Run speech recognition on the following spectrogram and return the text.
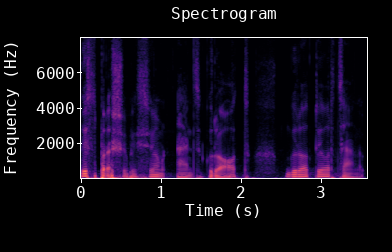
This perception and growth growth your channel.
